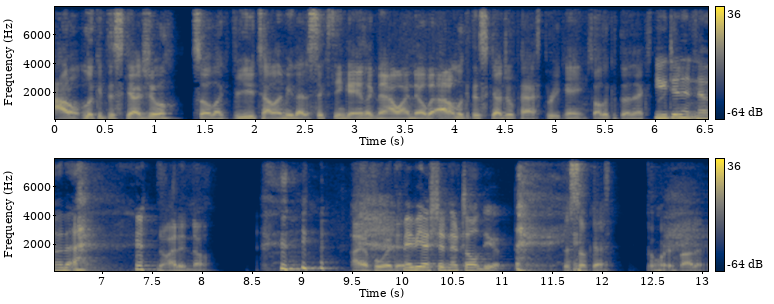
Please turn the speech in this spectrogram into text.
I don't look at the schedule. So like for you telling me that 16 games, like now I know, but I don't look at the schedule past three games. So I look at the next. You didn't games. know that. no, I didn't know. I avoid it. Maybe I shouldn't have told you. It's okay. Don't worry about it.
